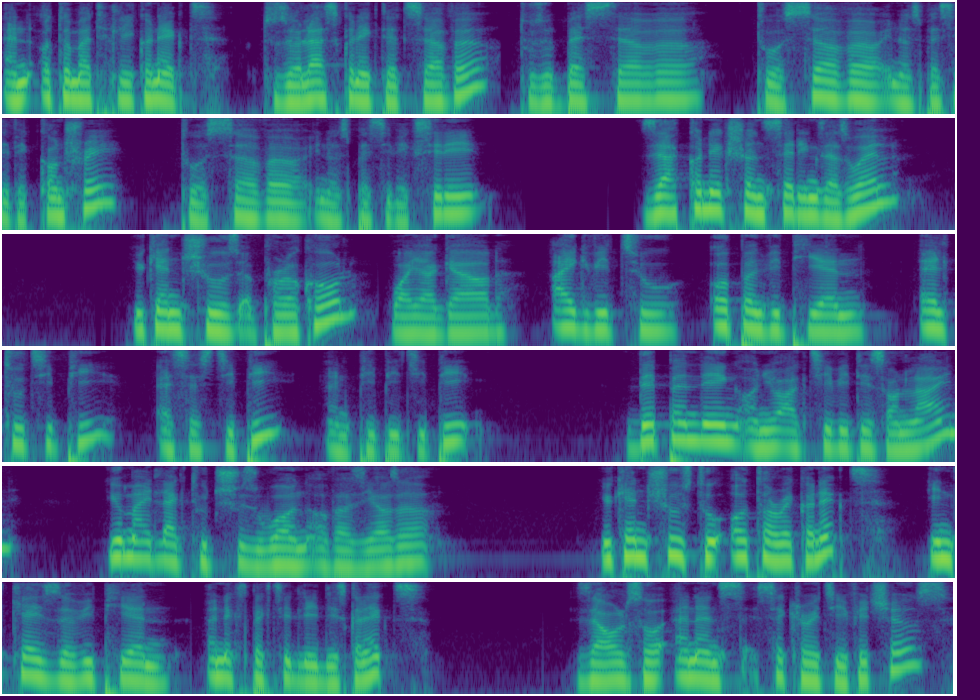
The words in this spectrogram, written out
and automatically connect to the last connected server, to the best server, to a server in a specific country, to a server in a specific city. There are connection settings as well. You can choose a protocol, WireGuard, IKEv2, OpenVPN, L2TP, SSTP, and PPTP. Depending on your activities online, you might like to choose one over the other. You can choose to auto-reconnect in case the VPN unexpectedly disconnects. There are also enhanced security features,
